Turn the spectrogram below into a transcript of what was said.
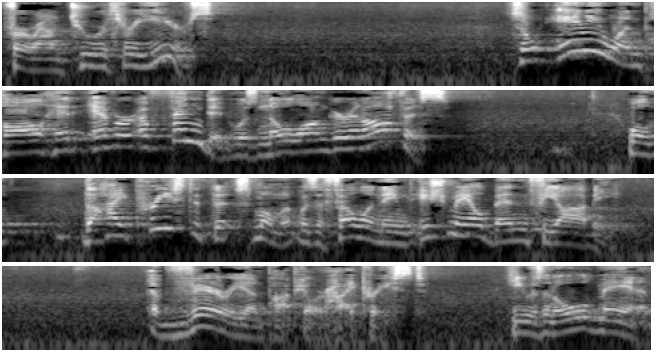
for around two or three years. So anyone Paul had ever offended was no longer in office. Well, the high priest at this moment was a fellow named Ishmael ben Phiabi, a very unpopular high priest. He was an old man.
